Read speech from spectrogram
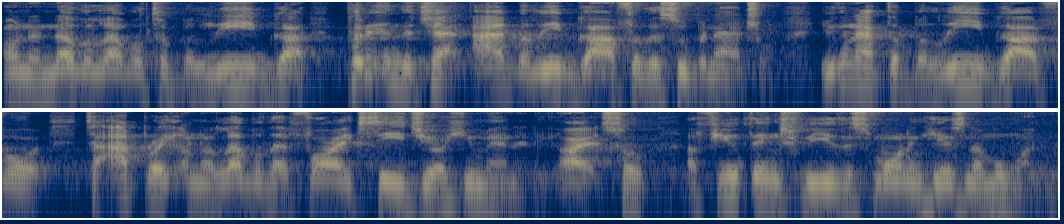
on another level to believe God. Put it in the chat. I believe God for the supernatural. You're going to have to believe God for to operate on a level that far exceeds your humanity. All right, so a few things for you this morning. Here's number one.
